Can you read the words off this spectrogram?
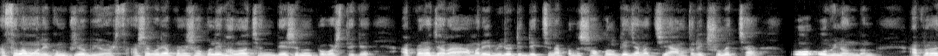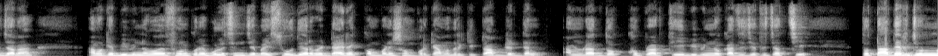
আসসালামু আলাইকুম, প্রিয় ভিউয়ার্স আশা করি আপনারা সকলেই ভালো আছেন, দেশ এবং প্রবাস থেকে। আপনারা যারা আমার এই ভিডিওটি দেখছেন, আপনাদের সকলকেই জানাচ্ছি আন্তরিক শুভেচ্ছা ও অভিনন্দন। আপনারা যারা আমাকে বিভিন্নভাবে ফোন করে বলেছেন যে, ভাই, সৌদি আরবের ডাইরেক্ট কোম্পানি সম্পর্কে আমাদেরকে একটু আপডেট দেন। আমরা দক্ষ প্রার্থী, বিভিন্ন কাজে যেতে চাচ্ছি। তো তাদের জন্য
